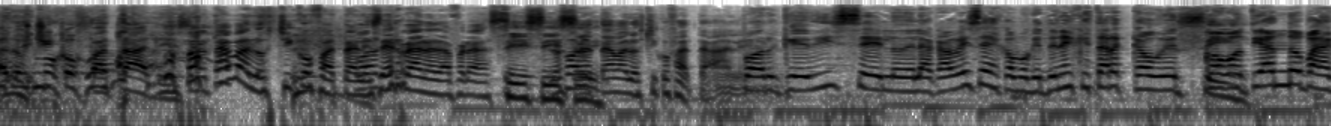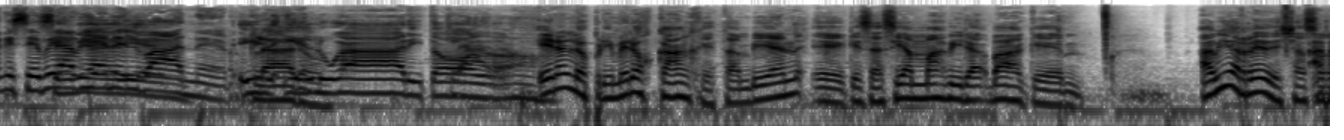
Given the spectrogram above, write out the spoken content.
a los chicos fatales. Trataba a los chicos fatales, es rara la frase. Sí, sí, Los sí. trataba a los chicos fatales. Porque dice lo de la cabeza es como que tenés que estar Sí. cogoteando para que se vea Se bien, el banner. Y, Claro. y el lugar y todo. Claro. Eran los primeros canjes también eh, que se hacían más vira Va, que. Había redes ya Aprende,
